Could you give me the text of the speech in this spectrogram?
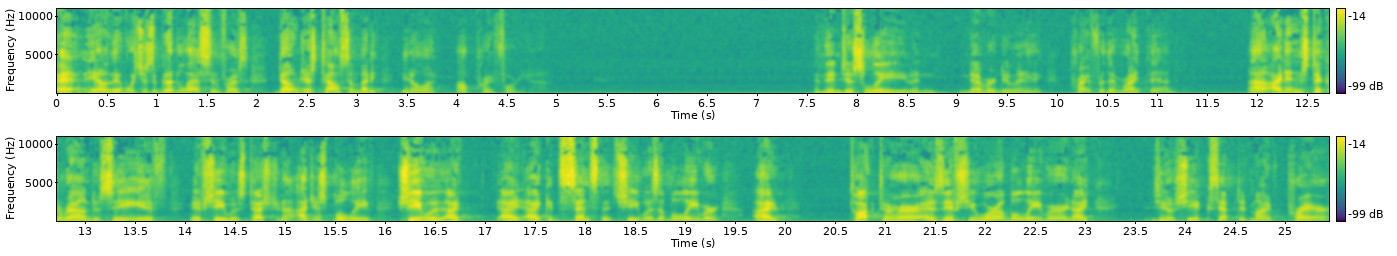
uh, you know, which is a good lesson for us. Don't just tell somebody, "You know what? I'll pray for you," and then just leave and never do anything. Pray for them right then. Uh, I didn't stick around to see if, if she was touched or not. I just believe she was, I, I, I could sense that she was a believer. I talked to her as if she were a believer, and I, you know, she accepted my prayer,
